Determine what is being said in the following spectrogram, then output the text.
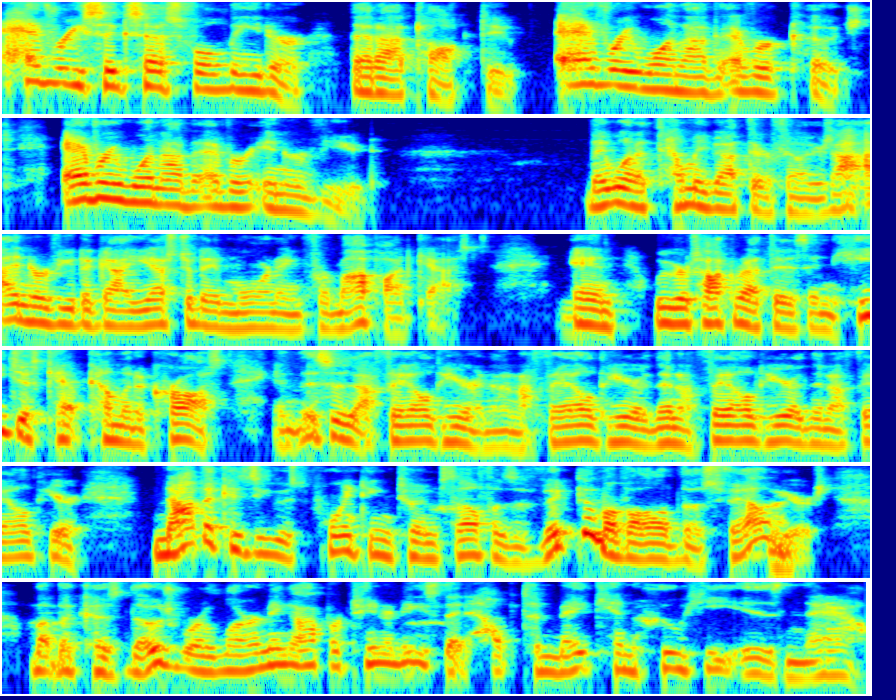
every successful leader that i talk to everyone i've ever coached everyone i've ever interviewed they want to tell me about their failures i interviewed a guy yesterday morning for my podcast mm. and we were talking about this and he just kept coming across and this is i failed here and then i failed here and then i failed here and then i failed here not because he was pointing to himself as a victim of all of those failures but because those were learning opportunities that helped to make him who he is now.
